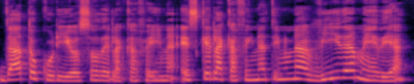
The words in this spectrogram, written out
dato curioso de la cafeína es que la cafeína tiene una vida media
